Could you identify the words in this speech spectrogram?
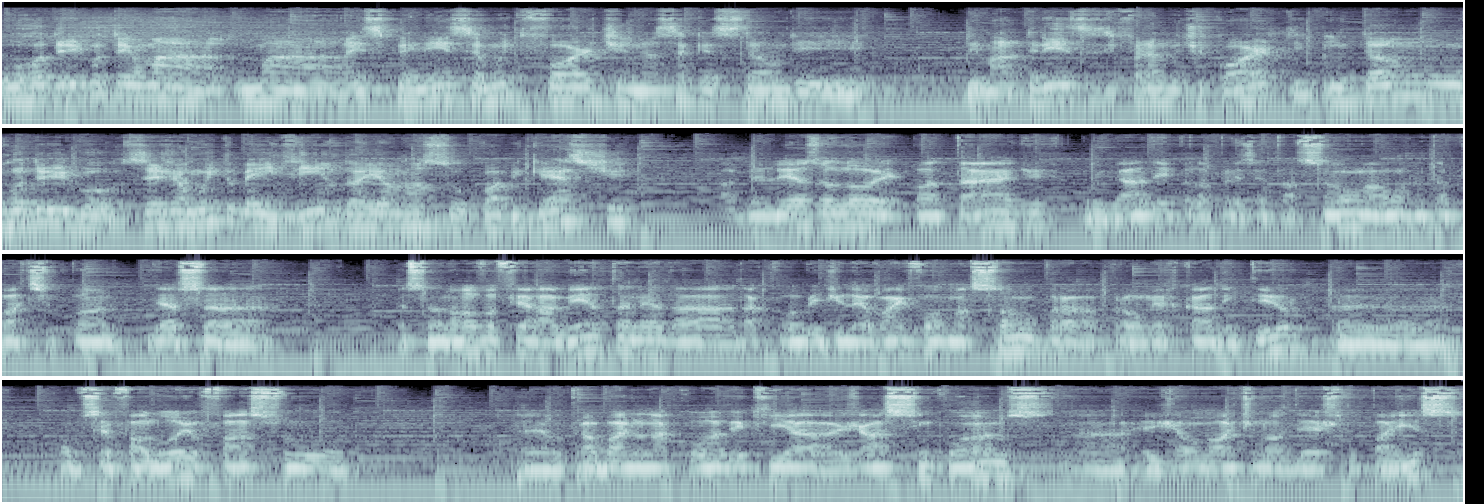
O Rodrigo tem uma, uma experiência muito forte nessa questão de de matrizes e frango de corte. Então, Rodrigo, seja muito bem-vindo aí ao nosso Cobcast. Ah, beleza, Loi. Boa tarde. Obrigado aí pela apresentação. Uma honra estar participando dessa, dessa nova ferramenta né, da, da Cobb de levar informação para o mercado inteiro. É, como você falou, eu faço é, eu trabalho na Cobb aqui há já há cinco anos, na região norte e nordeste do país,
